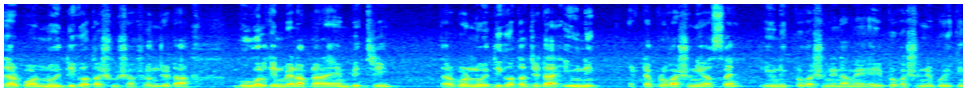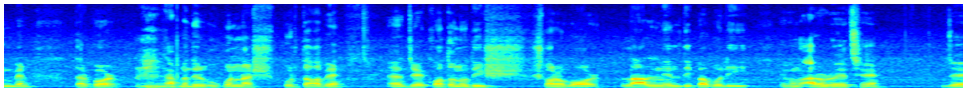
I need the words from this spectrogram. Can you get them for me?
তারপর নৈতিকতা সুশাসন যেটা। ভূগোল কিনবেন আপনারা এমপি থ্রি তারপর নৈতিকতা যেটা ইউনিক একটা প্রকাশনী আছে ইউনিক প্রকাশনী নামে এই প্রকাশনীর বই কিনবেন। তারপর আপনাদের উপন্যাস পড়তে হবে যে কত নদী সরোবর, লাল নীল দীপাবলি এবং আরও রয়েছে যে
